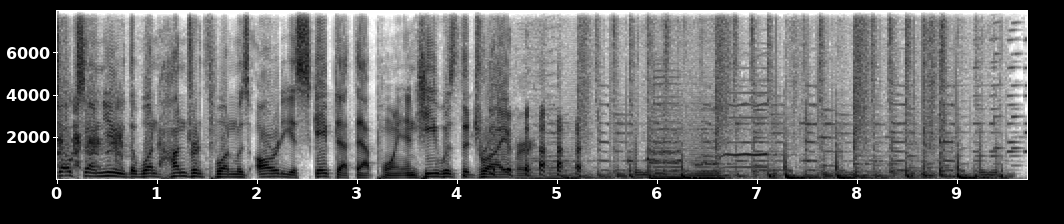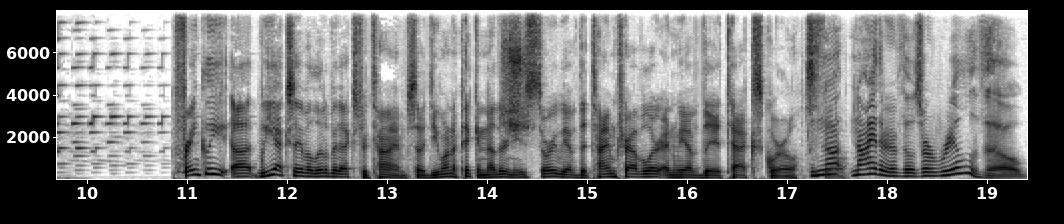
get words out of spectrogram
Joke's on you. The 100th one was already escaped at that point, and he was the driver. Frankly, uh, we actually have a little bit extra time. So, do you want to pick another news story? We have the time traveler and we have the attack squirrel. still. Not neither of those are real though.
